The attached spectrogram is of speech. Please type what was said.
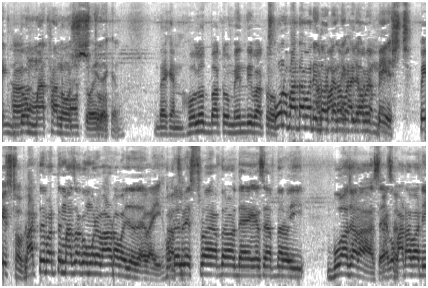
একদম মাথা নষ্ট হয়ে দেখেন। দেখেন হলুদ বাটো মেহেন্দি বাটো কোনো বাটাবাড়ি দরকার নেই খালি হবে পেস্ট পেস্ট হবে। বাড়তে বাড়তে মাজা কোমরে বারোটা বাজে যায় ভাই। হোটেল আচ্ছা। রেস্টুরেন্ট আপনার দেখা গেছে আপনার ওই বুয়া যারা আছে এখন আচ্ছা। বাটাবাড়ি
